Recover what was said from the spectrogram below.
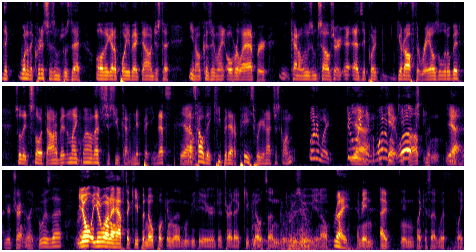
the one of the criticisms was that oh, they got to pull you back down just to you know because they might overlap or kind of lose themselves or uh, as they put it, get off the rails a little bit. So they'd slow it down a bit. I'm like, well, that's just you kind of nitpicking. That's Yeah. that's how they keep it at a pace where you're not just going, what am I doing yeah, and what you am can't I keep watching? up, and yeah, Yeah. you're trying like who is that? Right. You don't you don't want to have to keep a notebook in the movie theater to try to keep notes on who's who. You know, Right. I mean, I mean, like I said, with like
